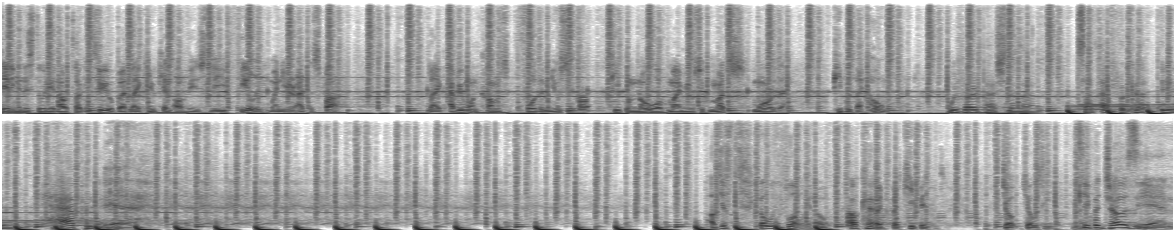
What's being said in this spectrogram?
Sitting in the studio now talking to you, but like you can obviously feel it when you're at the spot. Like everyone comes for the music. People know of my music much more than people back home. We're very passionate, man. South Africa is happening. Yeah. I'll just go with the flow, you know. Okay. But but keep it Jozi. Yeah.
